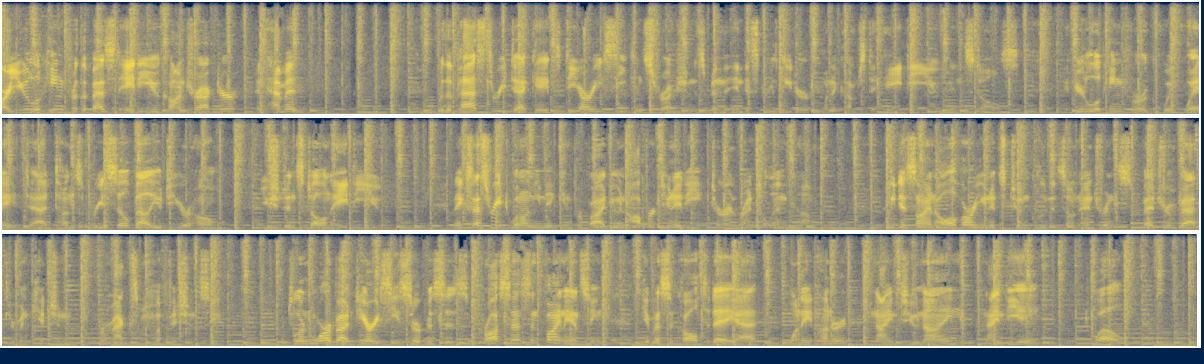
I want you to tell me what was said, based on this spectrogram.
Are you looking for the best ADU contractor in Hemet? For the past three decades, DREC Construction has been the industry leader when it comes to ADU installs. If you're looking for a quick way to add tons of resale value to your home, you should install an ADU. An accessory dwelling unit can provide you an opportunity to earn rental income. We design all of our units to include its own entrance, bedroom, bathroom, and kitchen for maximum efficiency. To learn more about DREC services, process, and financing, give us a call today at 1 800 929 9812.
